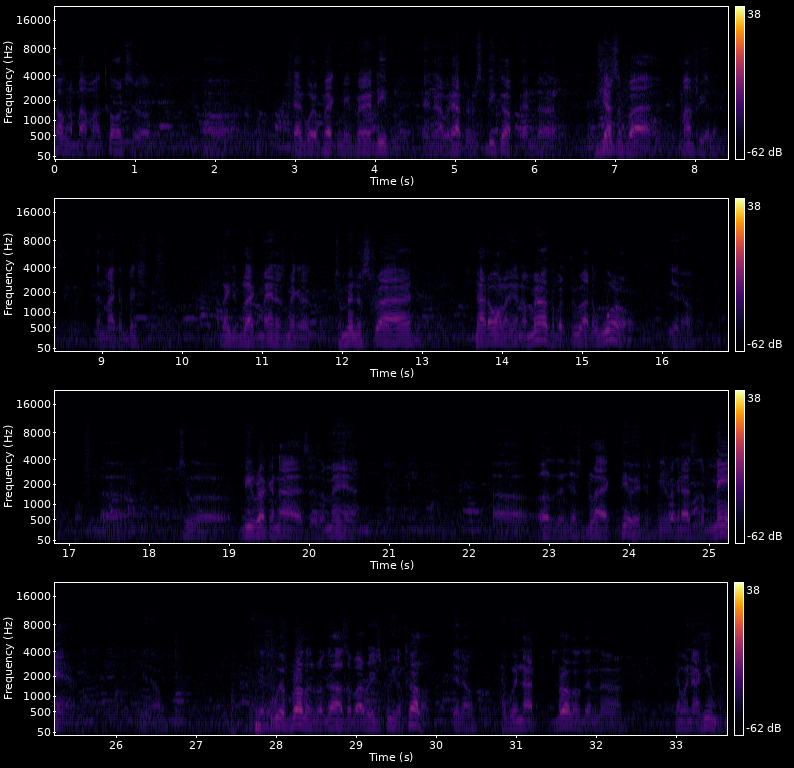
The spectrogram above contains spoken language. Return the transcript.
talking about my culture, uh, that would affect me very deeply, and I would have to speak up and uh, justify my feelings and my convictions. I think the black man is making a tremendous stride, not only in America but throughout the world. You know, uh, to uh, be recognized as a man, uh, other than just black. Period. Just be recognized as a man. You know, because we're brothers regardless of our race, creed, or color. You know, and we're not brothers, then uh, then we're not humans.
